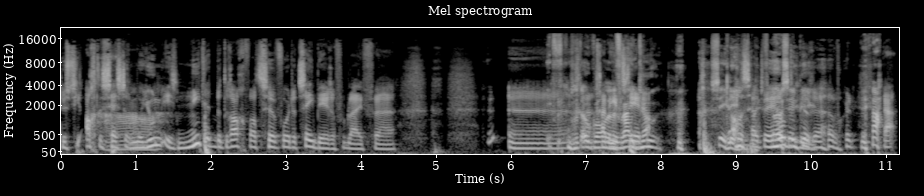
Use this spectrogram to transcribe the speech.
Dus die 68 Ah. miljoen is niet het bedrag wat ze voor dat zeeberenverblijf. Eh eh, Ik vond het ook wel een vrij duur... Alles zou weer Ja, heel duur eh, worden. Ja. Ja.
